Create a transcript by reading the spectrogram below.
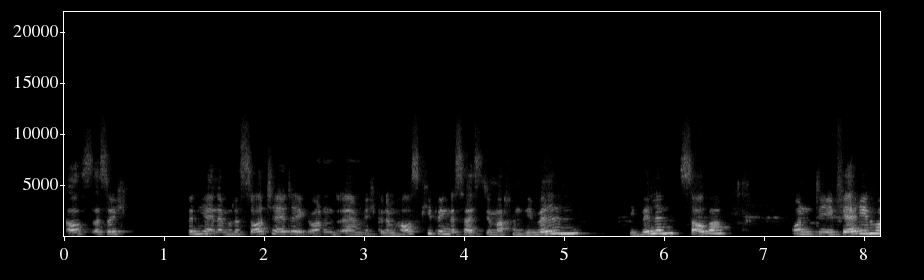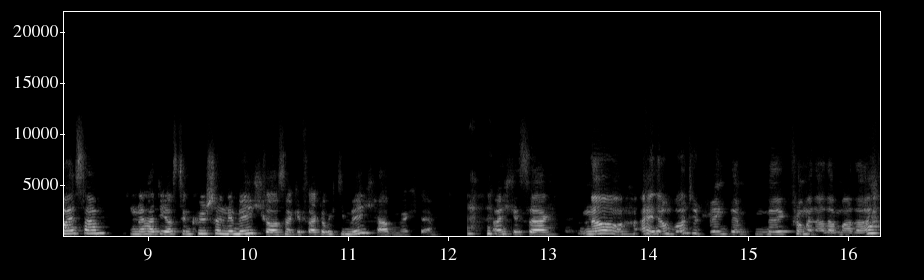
aus, also ich bin hier in einem Resort tätig und ähm, ich bin im Housekeeping, das heißt, wir machen die Villen die Villen sauber und die Ferienhäuser. Und da hat die aus dem Kühlschrank eine Milch raus und hat gefragt, ob ich die Milch haben möchte. Habe ich gesagt, no, I don't want to drink the milk from another mother.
